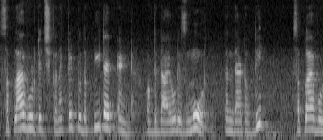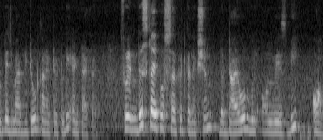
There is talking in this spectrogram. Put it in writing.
supply voltage connected to the p type end of the diode is more than that of the supply voltage magnitude connected to the n type end. So, in this type of circuit connection the diode will always be on.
